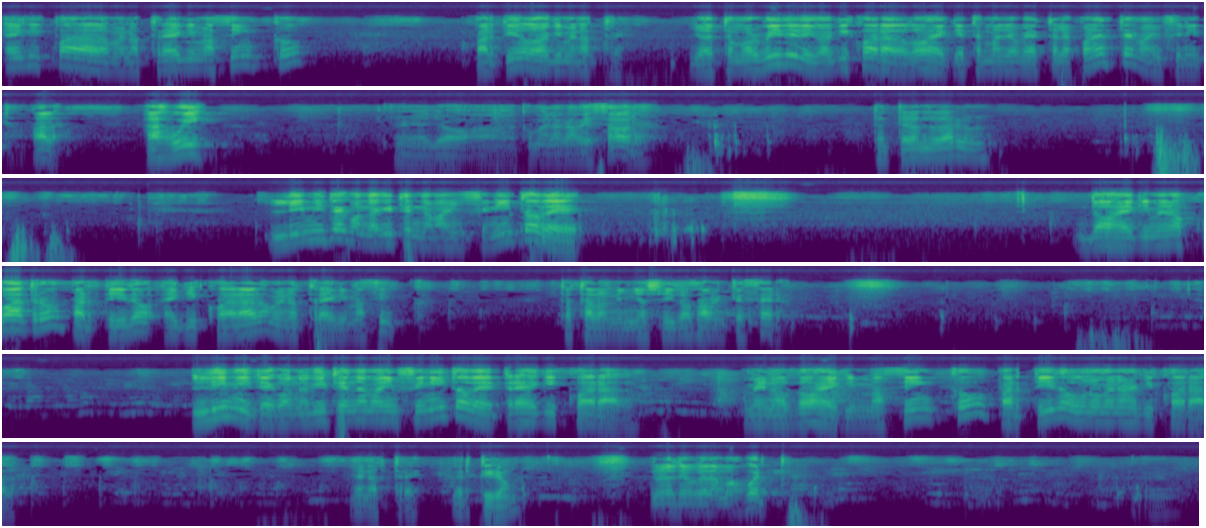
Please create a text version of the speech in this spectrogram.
x cuadrado menos 3x más 5 partido 2x menos 3. Yo esto me olvido y digo x cuadrado 2x, este es mayor que este el exponente, más infinito. ¡Hala! ¡Haz huí! yo a comer la cabeza ahora. ¿Está enterando de algo, no? Límite cuando x tiende a más infinito de 2x menos 4 partido x cuadrado menos 3x más 5. Esto hasta los niños chicos saben que es cero. Límite cuando x tiende a más infinito de 3x cuadrado menos 2x más 5 partido 1 menos x cuadrado. Menos 3, del tirón. No le tengo que dar más vueltas.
